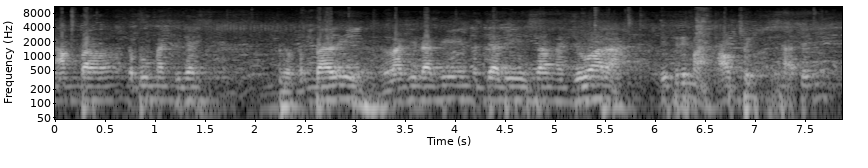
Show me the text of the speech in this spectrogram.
Ambal Kebumen juga kembali lagi-lagi menjadi sang juara. Diterima Opik saat ini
